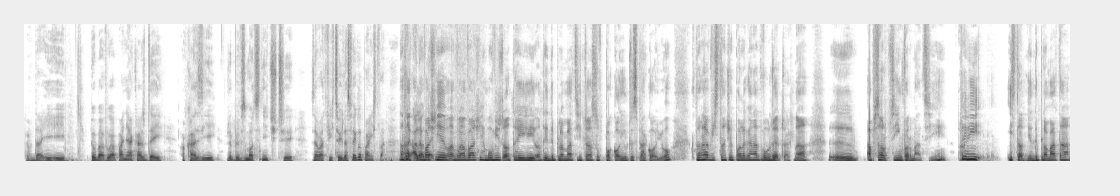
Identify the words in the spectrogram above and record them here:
prawda, i, i próba wyłapania każdej okazji, żeby wzmocnić czy załatwić coś dla swojego państwa. No tak, ale, oddaj- właśnie, właśnie mówisz o tej, o tej dyplomacji czasów pokoju czy spokoju, która w istocie polega na dwóch rzeczach. Na y, absorpcji informacji, czyli istotnie dyplomata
